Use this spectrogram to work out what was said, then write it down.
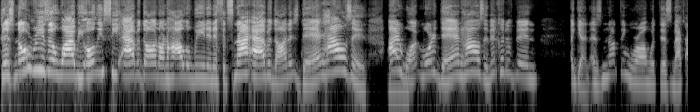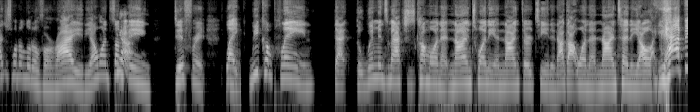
There's no reason why we only see Abaddon on Halloween, and if it's not Abaddon, it's Danhausen. I Mhm. want more dan Danhausen. There could have been, again, there's nothing wrong with this match. I just want a little variety. I want Yeah. something different. Like we complain that the women's matches come on at 9:20 and 9:13, and I got one at 9:10, and y'all like, you happy?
